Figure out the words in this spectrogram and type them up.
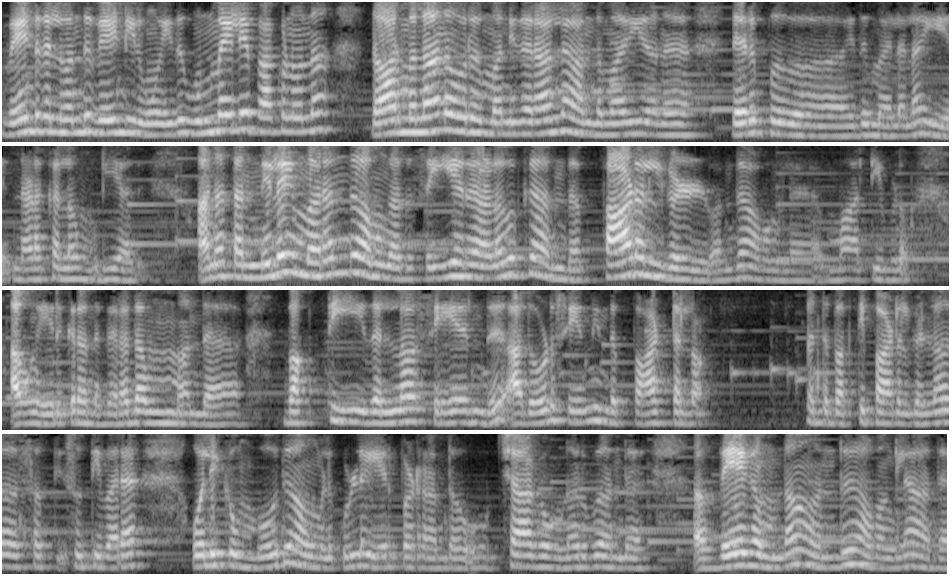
வேண்டுதல் வந்து வேண்டிடுவோம் இது உண்மையிலே பார்க்கணுன்னா நார்மலான ஒரு மனிதரால் அந்த மாதிரியான நெருப்பு இது மேலெல்லாம் நடக்கலாம் முடியாது. ஆனால் தன் நிலை மறந்து அவங்க அதை செய்யற அளவுக்கு அந்த பாடல்கள் வந்து அவங்கள மாற்றி விடும். அவங்க இருக்கிற அந்த விரதம் அந்த பக்தி இதெல்லாம் சேர்ந்து அதோடு சேர்ந்து இந்த பாட்டெல்லாம் அந்த பக்தி பாடல்கள்லாம் சுத்தி சுற்றி வர ஒலிக்கும் போது அவங்களுக்குள்ள ஏற்படுற அந்த உற்சாக உணர்வு அந்த வேகம் தான் வந்து அவங்கள அதை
